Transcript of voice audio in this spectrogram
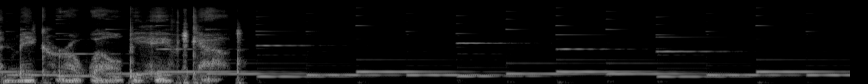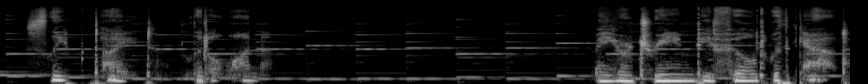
and make her a well behaved cat? Sleep tight, little one. May your dream be filled with cat.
